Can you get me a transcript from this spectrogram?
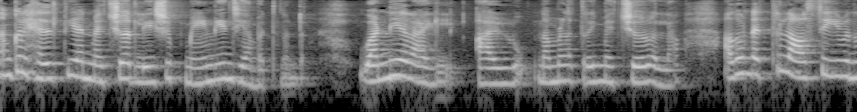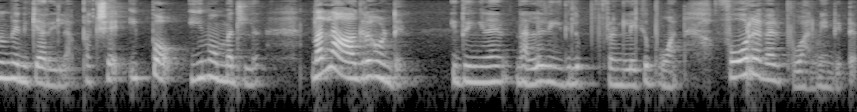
നമുക്കൊരു healthy and mature relationship maintain ചെയ്യാൻ പറ്റുന്നുണ്ട്. വൺ ഇയർ ആയി ആയുള്ളൂ. നമ്മൾ അത്രയും മെച്ചുവറും അല്ല. അതുകൊണ്ട് എത്ര ലാസ്റ്റ് ചെയ്യുമെന്നൊന്നും എനിക്കറിയില്ല. പക്ഷേ ഇപ്പോൾ ഈ മൊമെന്റിൽ നല്ല ആഗ്രഹമുണ്ട് ഇതിങ്ങനെ നല്ല രീതിയിൽ ഫ്രണ്ടിലേക്ക് പോകാൻ ഫോർ എവർ പോകാൻ വേണ്ടിയിട്ട്.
